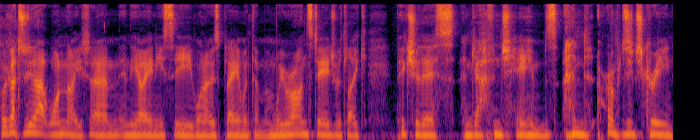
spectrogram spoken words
we got to do that one night um, in the INEC when I was playing with them, and we were on stage with like Picture This and Gavin James and Hermitage Green,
